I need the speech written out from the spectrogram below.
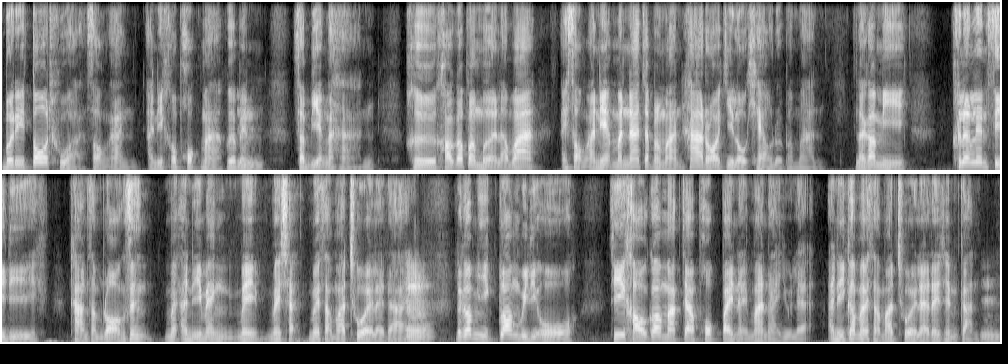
เบอริโต้ถั่วสองอัน อันนี้เขาพกมาเพื่อเป็นเสบียงอาหาร คือเขาก็ประเมินแล้วว่าไอ้สองอันเนี้ยมันน่าจะประมาณ 500กิโลแคลโดยประมาณ แล้วก็มีเครื่องเล่นซีดีฐานสำรอง ซึ่งไม่อันนี้แม่งไม่ไม่ใช่ไม่สามารถช่วยอะไรได้เออแล้วก็มีกล้องวิดีโอ ที่เขาก็มักจะพกไปไหนมาไหนอยู่แล้ว อันนี้ก็ไม่สามารถช่วยอะไรได้เช่นกันอืม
